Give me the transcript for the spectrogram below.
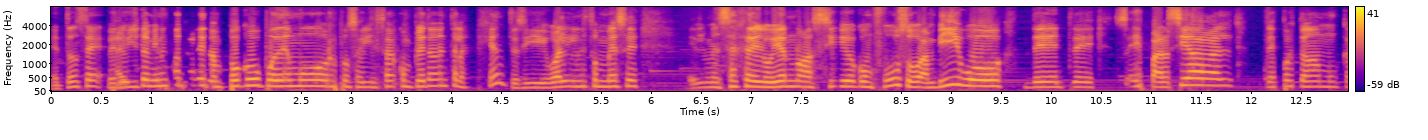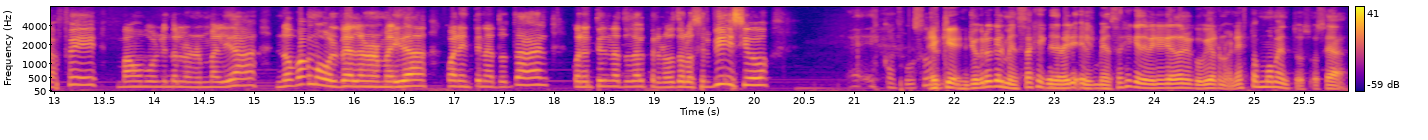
Entonces, Pero hay- yo también encuentro que tampoco podemos responsabilizar completamente a la gente. Si igual en estos meses el mensaje del gobierno ha sido confuso, ambiguo, de, es parcial, después tomamos un café, vamos volviendo a la normalidad, no vamos a volver a la normalidad, cuarentena total, cuarentena total pero no todos los servicios. Es confuso. es que Yo creo que el mensaje que debería, el mensaje que debería dar el gobierno en estos momentos, o sea,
